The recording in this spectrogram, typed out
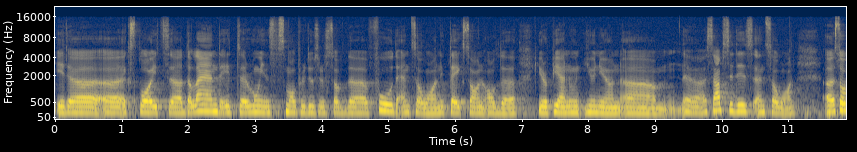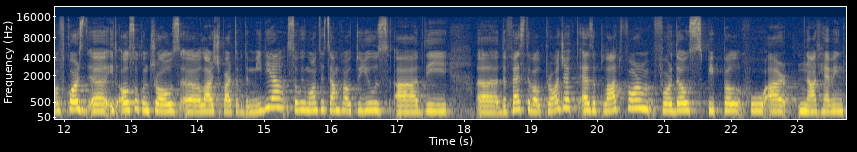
it uh, uh exploits uh, the land, it uh, ruins small producers of the food, and so on. It takes on all the European Union um, subsidies, and so on. so of course, it also controls a large part of the media. So we wanted somehow to use the uh, the festival project as a platform for those people who are not having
